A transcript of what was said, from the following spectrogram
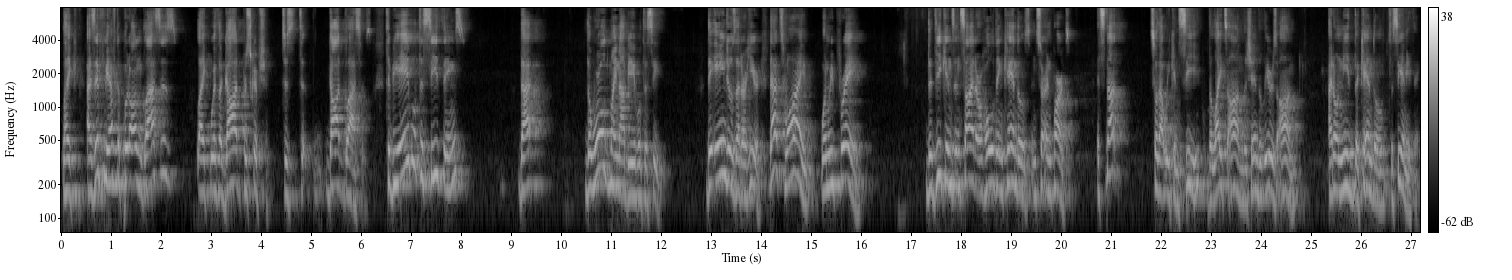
like, as if we have to put on glasses, like with a God prescription, just to, God glasses, to be able to see things that the world might not be able to see. The angels that are here. That's why when we pray, the deacons inside are holding candles in certain parts. It's not so that we can see. The light's on, the chandelier's on. I don't need the candle to see anything.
